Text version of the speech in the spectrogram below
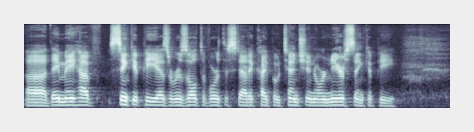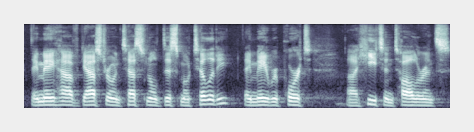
Uh, they may have syncope as a result of orthostatic hypotension or near syncope. They may have gastrointestinal dysmotility. They may report uh, heat intolerance.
